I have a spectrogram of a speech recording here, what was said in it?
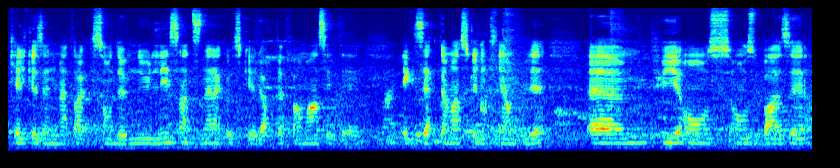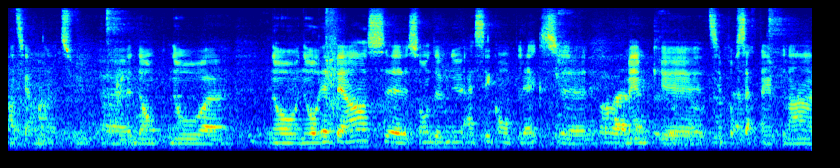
quelques animateurs qui sont devenus les sentinelles à cause que leur performance était exactement ce que les clients voulaient. Puis on, on se basait entièrement là-dessus. Donc nos, nos, références sont devenues assez complexes, même que pour certains plans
